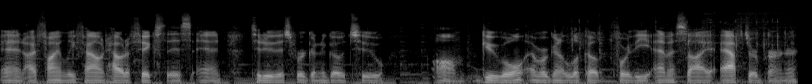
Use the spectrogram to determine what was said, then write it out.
And I finally found how to fix this. And to do this we're gonna go to um, Google and we're gonna look up for the MSI Afterburner.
